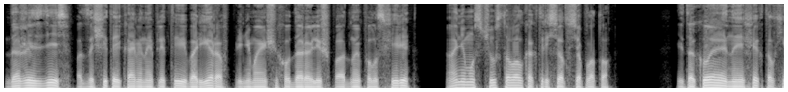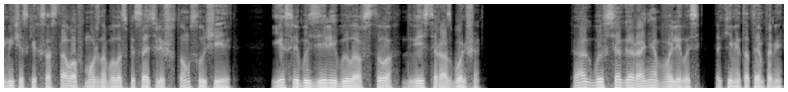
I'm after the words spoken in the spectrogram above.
Даже здесь, под защитой каменной плиты и барьеров, принимающих удары лишь по одной полусфере, Анимус чувствовал, как трясет все плато. И такое на эффект алхимических составов можно было списать лишь в том случае, если бы зелий было в сто-двести раз больше. Как бы вся гора не обвалилась такими-то темпами,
